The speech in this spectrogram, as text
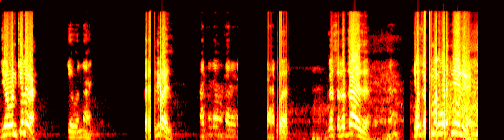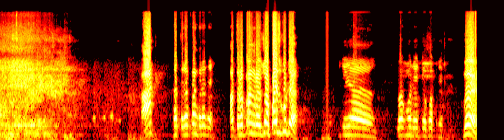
जेवण केलं का? जेवण नाही. कधी करायचं? आता जाऊन करायचं घसरत जायचं. हं? हे जर मग वरत नाही काय? हा आहे. अत्र पांघरा झोपायचं कुठं? ते, अं, वाघमोड्या त्या कोपऱ्यात. बर.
